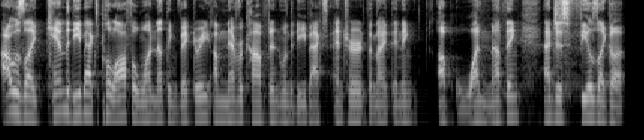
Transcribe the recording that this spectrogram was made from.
I was like, can the D backs pull off a 1 nothing victory? I'm never confident when the D backs enter the ninth inning up 1 nothing. That just feels like a,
